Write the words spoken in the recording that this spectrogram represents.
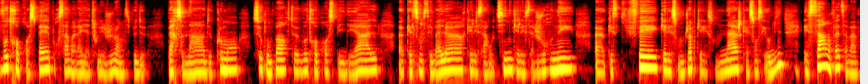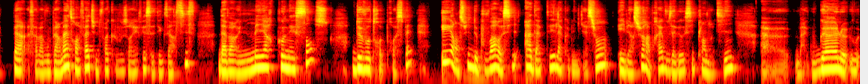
votre prospect. Pour ça, voilà, il y a tous les jeux un petit peu de persona, de comment se comporte votre prospect idéal, euh, quelles sont ses valeurs, quelle est sa routine, quelle est sa journée, euh, qu'est-ce qu'il fait, quel est son job, quel est son âge, quels sont ses hobbies. Et ça, en fait, ça va, ça va vous permettre, en fait, une fois que vous aurez fait cet exercice, d'avoir une meilleure connaissance de votre prospect et ensuite de pouvoir aussi adapter la communication. Et bien sûr, après, vous avez aussi plein d'outils, euh, bah, Google,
